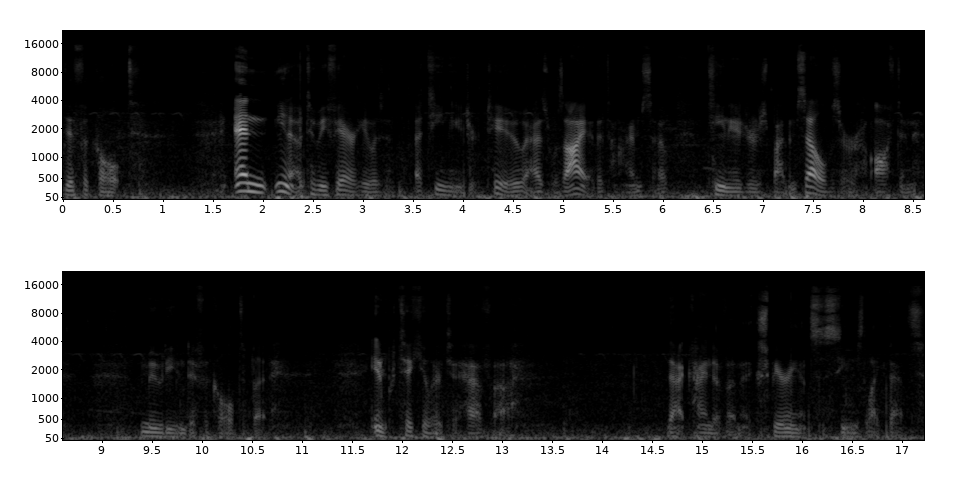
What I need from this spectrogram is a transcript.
difficult. And, you know, to be fair, he was a, a teenager too, as was I at the time, so teenagers by themselves are often moody and difficult, but in particular to have uh, that kind of an experience seems like that's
